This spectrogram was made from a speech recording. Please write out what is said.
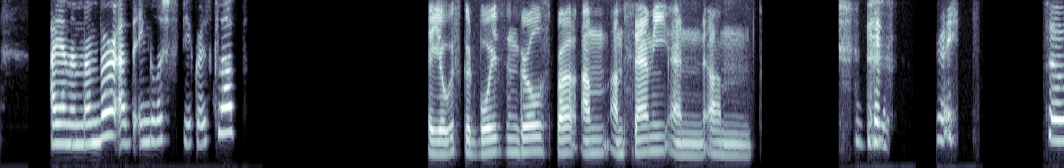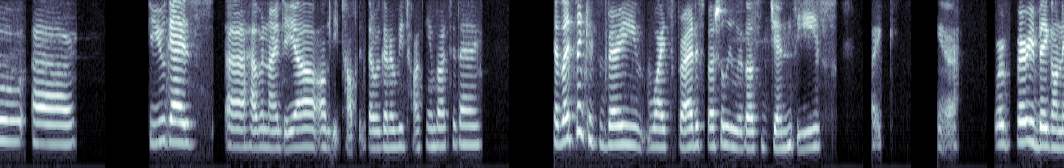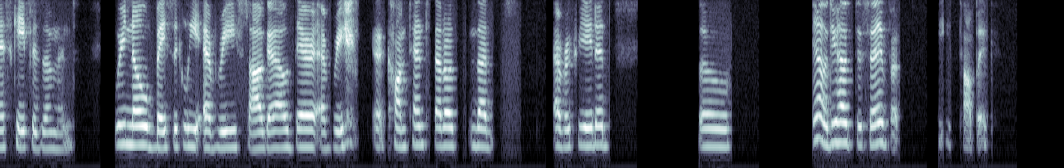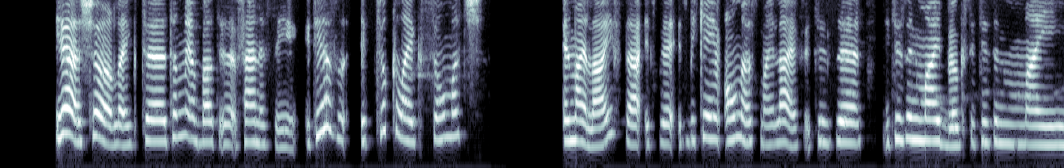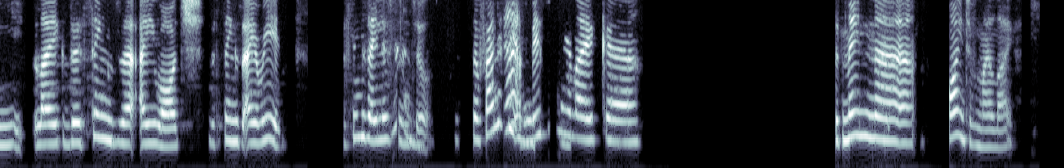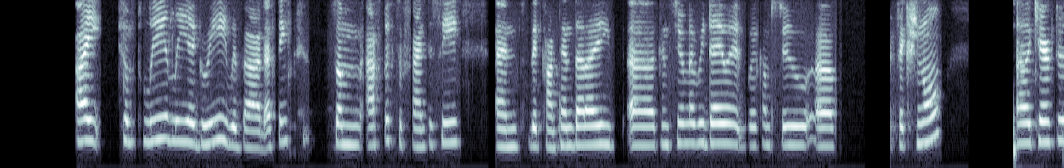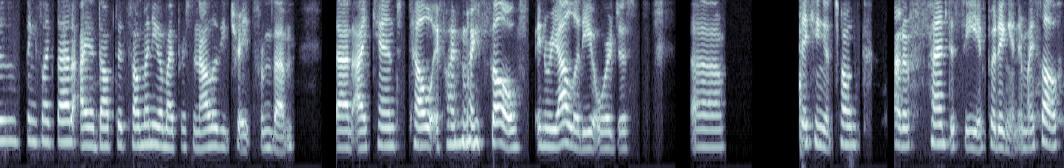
I am a member at the English Speakers Club. Hey yo, what's good, boys and girls, bro? I'm I'm Sammy, and um. Okay. Right. So, uh, do you guys uh, have an idea on the topic that we're going to be talking about today? Because I think it's very widespread, especially with us Gen Zs. Like, yeah, we're very big on escapism, and we know basically every saga out there, every uh, content that are, that's ever created. So, yeah, what do you have to say about the topic? Yeah, sure. Like, to tell me about uh, fantasy. It is. It took like so much in my life that it be- it became almost my life. It is. Uh, it is in my books. It is in my like the things that I watch, the things I read, the things I listen Yeah. to. So fantasy Yeah. is basically like uh, the main uh, point of my life. Completely agree with that. I think some aspects of fantasy and the content that I uh, consume every day when it, when it comes to uh, fictional uh, characters and things like that, I adopted so many of my personality traits from them that I can't tell if I'm myself in reality or just uh, taking a chunk out of fantasy and putting it in myself.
